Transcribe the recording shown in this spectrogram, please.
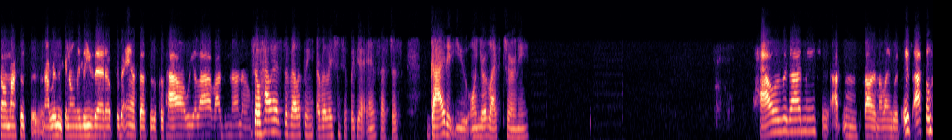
on my sisters, and I really can only leave that up to the ancestors. Because how are we alive? I do not know. So, how has developing a relationship with your ancestors guided you on your life journey? How has it guided me? I, mm, sorry, my language. It's I feel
